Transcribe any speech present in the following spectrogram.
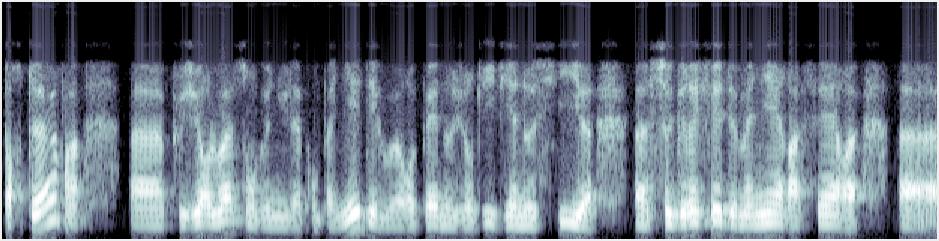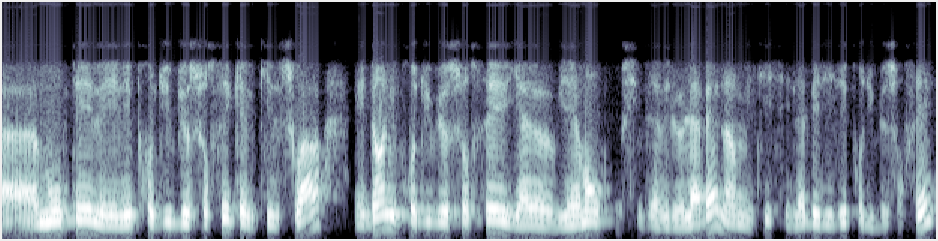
porteur. Euh, plusieurs lois sont venues l'accompagner. Des lois européennes aujourd'hui viennent aussi euh, euh, se greffer de manière à faire monter les, produits biosourcés quels qu'ils soient. Et dans les produits biosourcés, il y a évidemment, si vous avez le label, hein, Métis c'est labellisé produits biosourcés.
